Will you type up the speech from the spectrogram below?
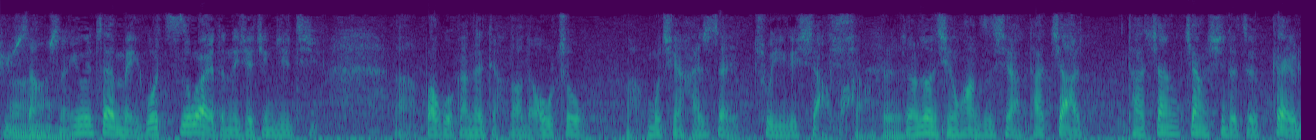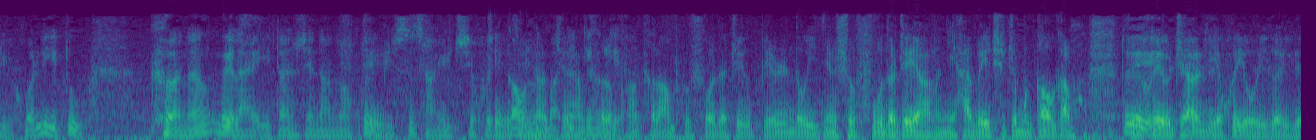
续上升，因为在美国之外的那些经济体，啊，包括刚才讲到的欧洲，啊，目前还是在处于一个下滑。像这种情况之下，它降它降降息的这个概率或力度。可能未来一段时间当中会比市场预期会高那么一丁点。就像特特朗普说的，这个别人都已经是负的这样了，你还维持这么高干嘛？对，会有这样也会有一个一个。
